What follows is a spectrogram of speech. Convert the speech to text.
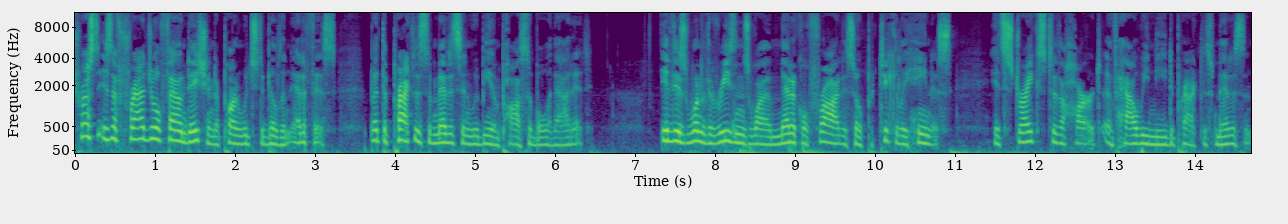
Trust is a fragile foundation upon which to build an edifice, but the practice of medicine would be impossible without it. It is one of the reasons why medical fraud is so particularly heinous. It strikes to the heart of how we need to practice medicine.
